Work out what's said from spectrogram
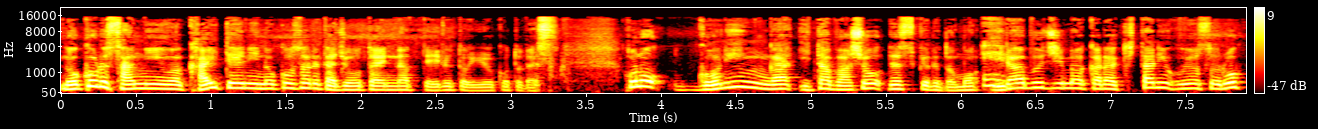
残る3人は海底に残された状態になっているということです。この5人がいた場所ですけれども伊良部島から北におよそ6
